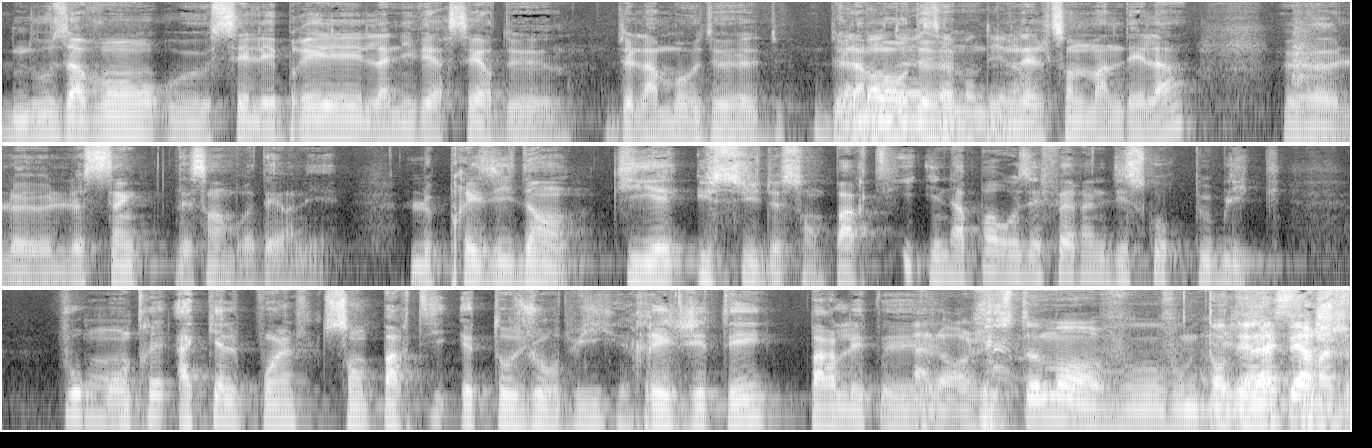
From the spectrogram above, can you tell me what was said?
nous avons euh, célébré l'anniversaire de, la, mort de, Nelson Mandela euh, le, 5 décembre dernier. Le président qui est issu de son parti, il n'a pas osé faire un discours public pour montrer à quel point son parti est aujourd'hui rejeté par les... Euh, Alors justement, vous, vous me tendez la perche.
